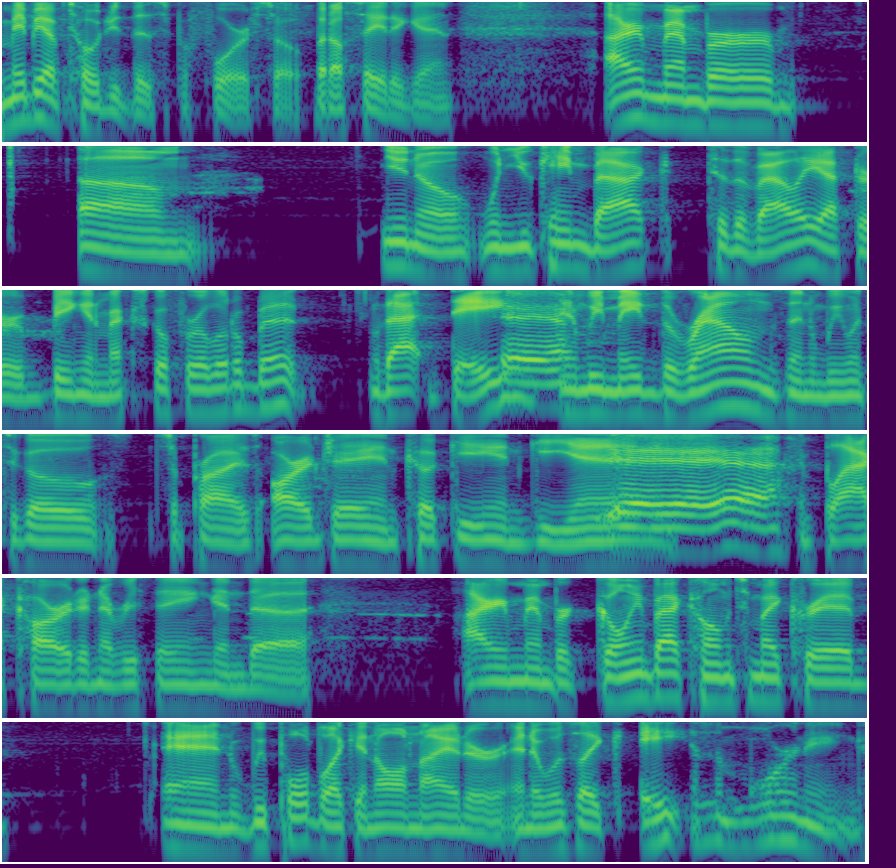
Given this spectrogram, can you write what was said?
maybe I've told you this before, so but I'll say it again. I remember, um, you know, when you came back to the valley after being in Mexico for a little bit that day, Yeah, yeah. and we made the rounds, and we went to go surprise RJ and Cookie and Guillen Yeah, yeah, yeah. and Blackheart and everything. And uh, I remember going back home to my crib and we pulled like an all nighter and it was like eight in the morning.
